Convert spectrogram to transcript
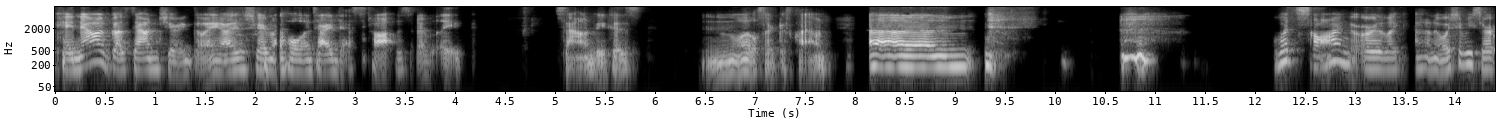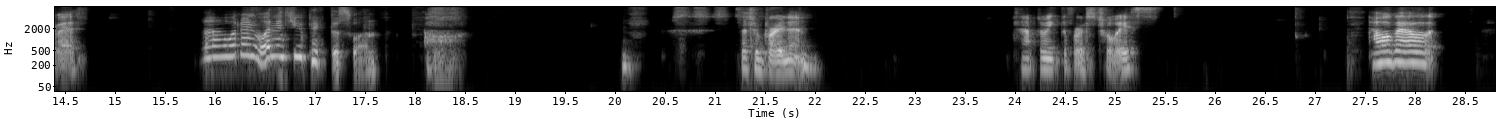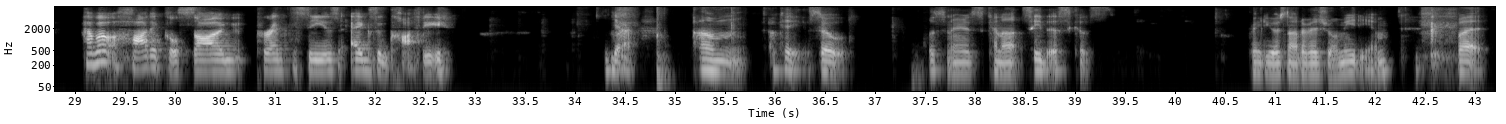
Okay, now I've got sound sharing going. I just shared my whole entire desktop instead of like sound because mm, little circus clown. Um what song or like I don't know, what should we start with? Uh, why, don't, why didn't you pick this one? Oh, such a burden. to Have to make the first choice. How about how about Hodical song parentheses eggs and coffee? Yeah. Um okay, so listeners cannot see this because radio is not a visual medium, but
